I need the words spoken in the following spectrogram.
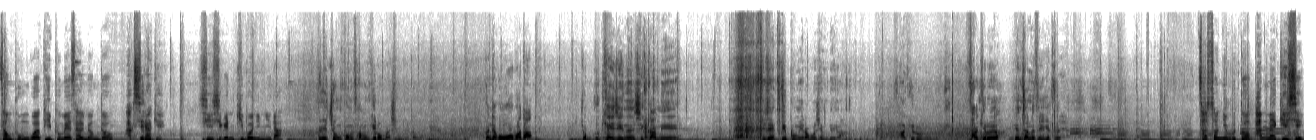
정품과 비품의 설명도 확실하게. 시식은 기본입니다. 그게 정품 3kg 맛입니다. 근데 그거보다 좀 으깨지는 식감이 이제 비품이라 보시면 돼요 4kg로. 4kg요? 괜찮으시겠어요? 첫 손님부터 판매 개시.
